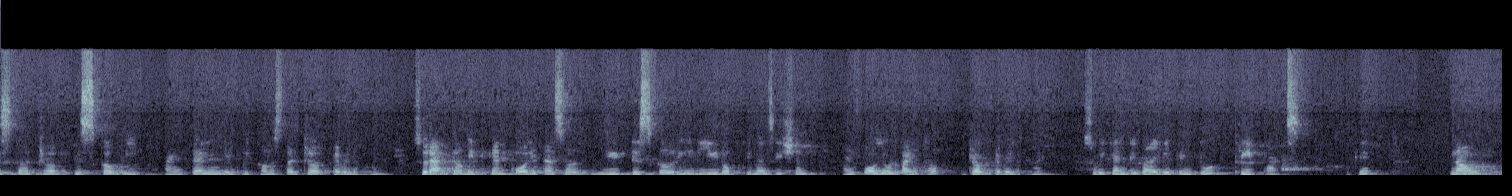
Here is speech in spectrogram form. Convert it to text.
is the drug discovery and then it becomes the drug development. So rather we can call it as a lead discovery, lead optimization and followed by the drug development. So we can divide it into three parts. Okay. Now,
